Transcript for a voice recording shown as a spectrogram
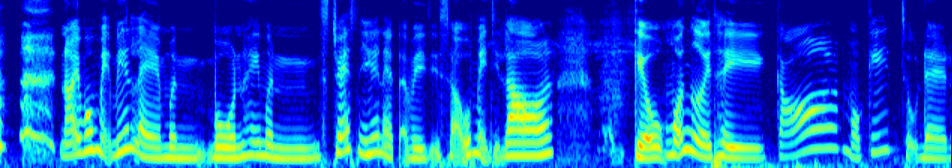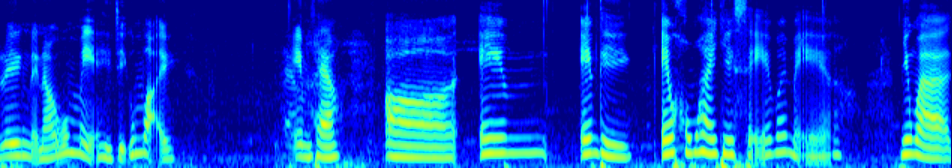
nói bố mẹ biết là mình buồn hay mình stress như thế nào, tại vì chị sợ bố mẹ chị lo kiểu, mỗi người thì có một cái chủ đề riêng để nói với bố mẹ thì chị cũng vậy. Em sao? Ờ em em thì em không hay chia sẻ với mẹ. Nhưng mà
